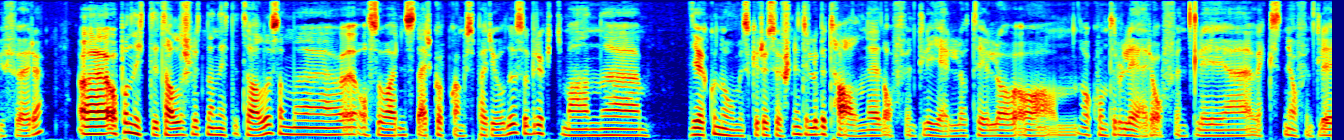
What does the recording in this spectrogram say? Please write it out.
uføre. Eh, og på 90-tallet, slutten av 90-tallet, som eh, også var en sterk oppgangsperiode, så brukte man eh, de økonomiske ressursene til å betale ned offentlig gjeld og til å, å, å kontrollere offentlig, eh, veksten i offentlig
